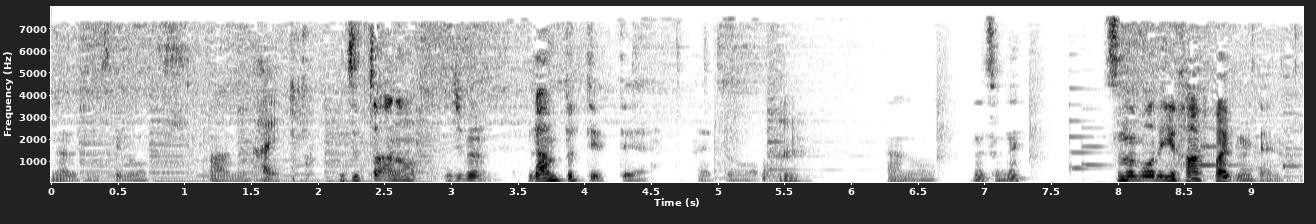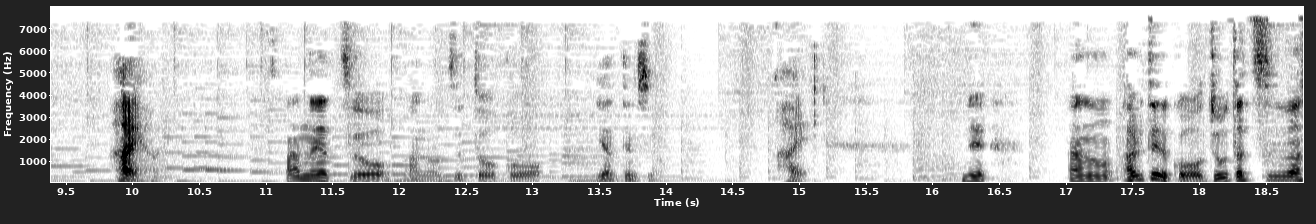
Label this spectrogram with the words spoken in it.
なるんですけど、あの、はい。ずっとあの、自分、ランプって言って、えっと、うん。あの、なんですよね。スノボーでいうハーフパイプみたいな。はい、はい。あんなやつを、あの、ずっとこう、やってるんですよ。はい。で、あの、ある程度こう、上達は、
